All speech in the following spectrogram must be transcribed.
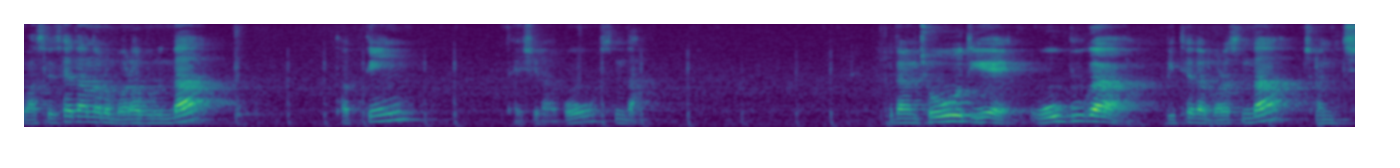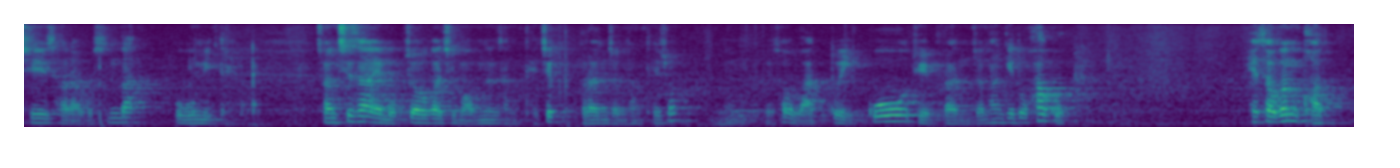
what을 세 단어로 뭐라 부른다? the thing 대시라고 쓴다. 그 다음 조 뒤에 오부가 밑에다 뭐라 쓴다? 전치사라고 쓴다. 오부 밑에. 전치사의 목적어가 지금 없는 상태, 즉 불완전 상태죠. 그래서 what도 있고 뒤에 불완전하기도 하고 해석은 것.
